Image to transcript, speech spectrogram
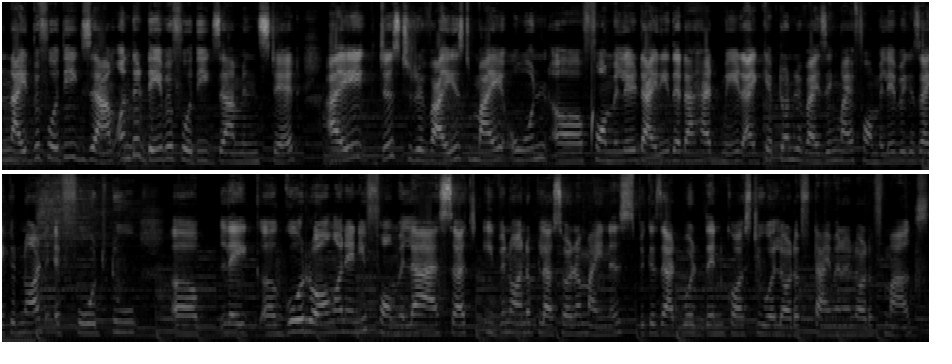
night before the exam on the day before the exam instead i just revised my own uh, formulae diary that i had made. I kept on revising my formulae because i could not afford to uh, like uh, go wrong on any formula as such even on a plus or a minus because that would then cost you a lot of time and a lot of marks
